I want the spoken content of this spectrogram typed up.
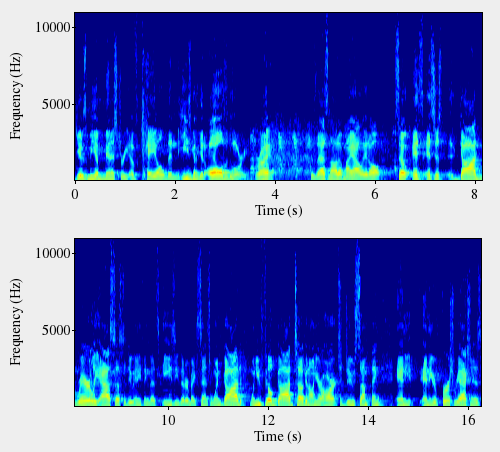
gives me a ministry of kale, then he's going to get all the glory, right? Because that's not up my alley at all. So it's, it's just, God rarely asks us to do anything that's easy that or makes sense. When God, when you feel God tugging on your heart to do something and, and your first reaction is,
